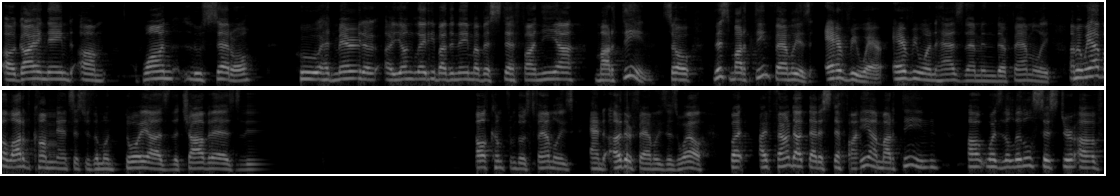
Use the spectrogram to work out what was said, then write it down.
a guy named um, Juan Lucero, who had married a, a, young lady by the name of Estefania Martin. So this Martin family is everywhere. Everyone has them in their family. I mean, we have a lot of common ancestors: the Montoyas, the Chavez, the all come from those families and other families as well. But I found out that Estefania Martin uh, was the little sister of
